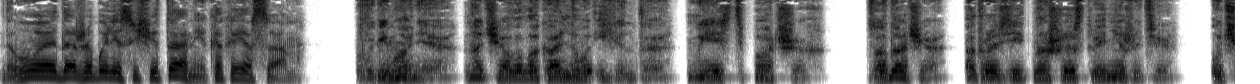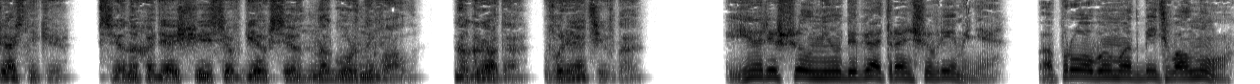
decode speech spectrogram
Двое даже были со щитами, как и я сам. «Внимание! Начало локального ивента. Месть падших. Задача — отразить нашествие нежити. Участники все находящиеся в Гексе на горный вал. Награда вариативна. Я решил не убегать раньше времени. Попробуем отбить волну.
